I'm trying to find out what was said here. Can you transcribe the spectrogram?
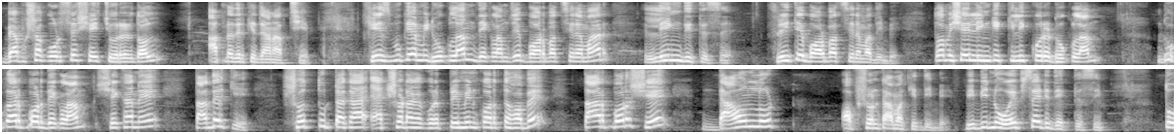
ব্যবসা করছে সেই চোরের দল আপনাদেরকে জানাচ্ছে। ফেসবুকে আমি ঢুকলাম, দেখলাম যে বরবাদ সিনেমার লিঙ্ক দিতেছে। ফ্রিতে বরবাদ সিনেমা দিবে। তো আমি সেই লিঙ্কে ক্লিক করে ঢুকলাম। ঢোকার পর দেখলাম সেখানে তাদেরকে সত্তর টাকা, একশো টাকা করে পেমেন্ট করতে হবে। তারপর সে ডাউনলোড অপশনটা আমাকে দিবে। বিভিন্ন ওয়েবসাইটে দেখতেছি। তো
